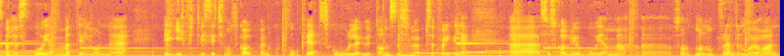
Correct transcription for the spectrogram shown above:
skal helst bo hjemme til hun er, er gift, hvis ikke hun skal på en konkret skole, utdannelsesløp, selvfølgelig. Eh, så skal du jo bo hjemme. Eh, sånn at man, Foreldrene må jo ha en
